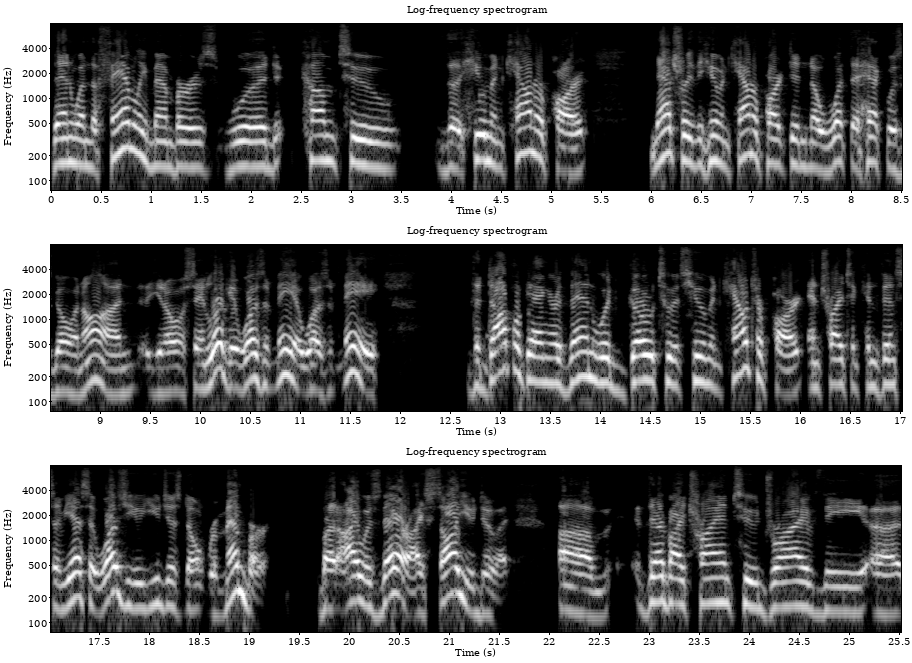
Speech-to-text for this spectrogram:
Then, when the family members would come to the human counterpart, naturally the human counterpart didn't know what the heck was going on, you know, saying, Look, it wasn't me, it wasn't me. The doppelganger then would go to its human counterpart and try to convince them, Yes, it was you, you just don't remember. But I was there, I saw you do it. Um, thereby trying to drive the uh,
